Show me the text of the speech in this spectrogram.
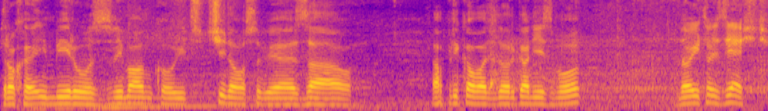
trochę imbiru z limonką i trzciną sobie zaaplikować do organizmu. No i coś zjeść.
